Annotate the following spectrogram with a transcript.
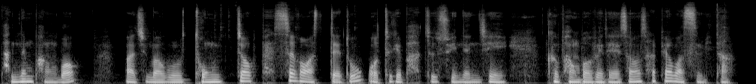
받는 방법, 마지막으로 동적 패스가 왔을 때도 어떻게 받을 수 있는지 그 방법에 대해서 살펴봤습니다.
